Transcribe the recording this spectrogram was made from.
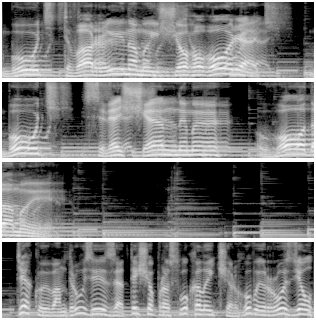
будь тваринами, що говорять, будь священними водами. Дякую вам, друзі, за те, що прослухали черговий розділ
